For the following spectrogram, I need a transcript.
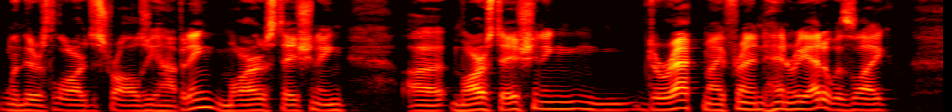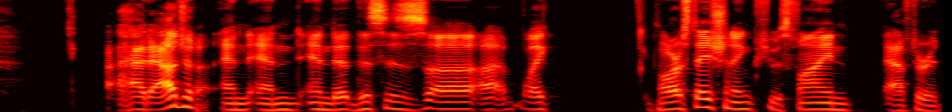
when there's large astrology happening. Mars stationing, uh, Mars stationing direct. My friend Henrietta was like, had agita, and and and uh, this is uh, like Mars stationing. She was fine after it,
